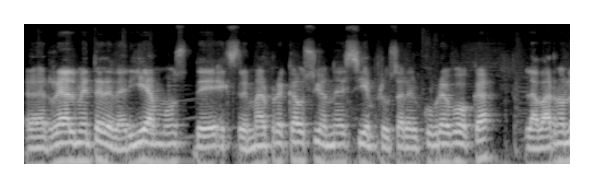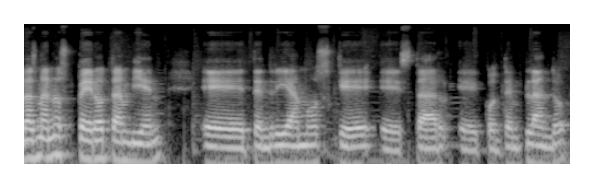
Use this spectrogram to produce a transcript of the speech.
Eh, realmente deberíamos de extremar precauciones, siempre usar el cubreboca, lavarnos las manos, pero también eh, tendríamos que estar contemplando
